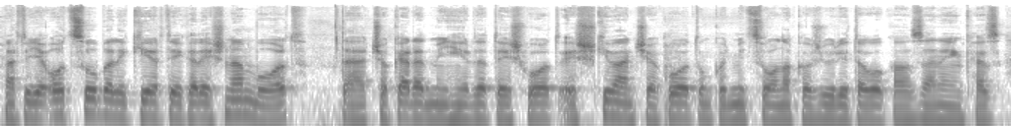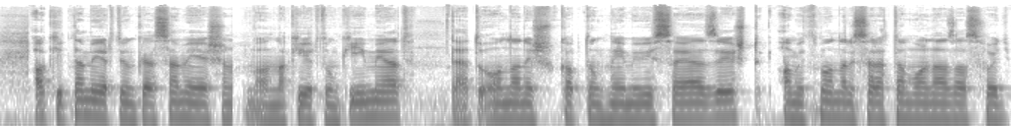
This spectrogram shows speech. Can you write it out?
mert ugye ott szóbeli kiértékelés nem volt, tehát csak eredményhirdetés volt, és kíváncsiak voltunk, hogy mit szólnak a zsűritagok a zenénkhez. Akit nem értünk el személyesen, annak írtunk e-mailt, tehát onnan is kaptunk némi visszajelzést. Amit mondani szerettem volna az az, hogy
